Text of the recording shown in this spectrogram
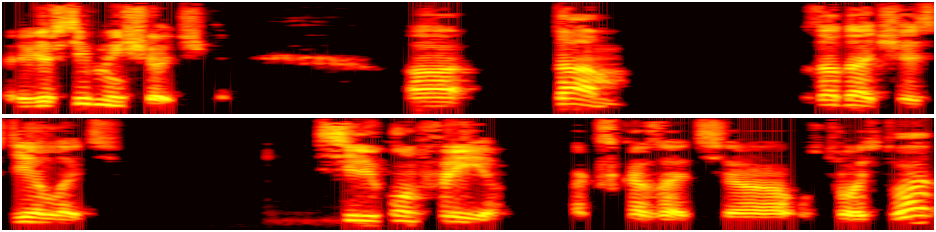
Реверсивные счетчики. А, там задача сделать силикон-фри, так сказать, э, устройство.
